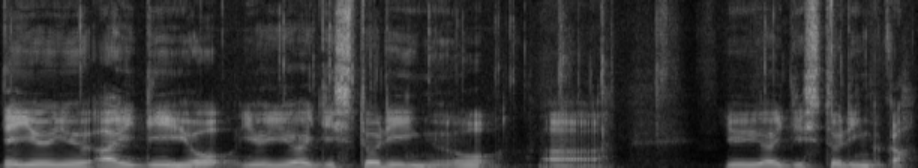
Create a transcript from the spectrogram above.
で、UUID を、UUID ストリングを、UUID ストリングか、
